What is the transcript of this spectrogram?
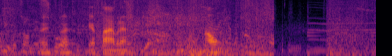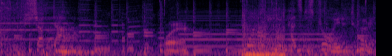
เฮ้ย this เฮ้ย scroll. เกฟตายปะเนี่ย เอา Shut down. โอ้ย Your team has destroyed a turret.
